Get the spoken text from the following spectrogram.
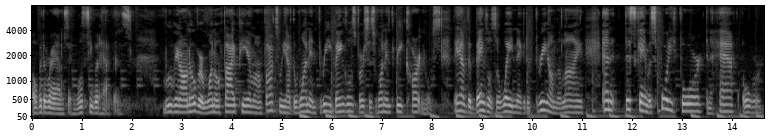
over the Rams, and we'll see what happens. Moving on over, 105 p.m. on Fox, we have the 1 and 3 Bengals versus 1 and 3 Cardinals. They have the Bengals away negative 3 on the line, and this game is 44 and a half over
